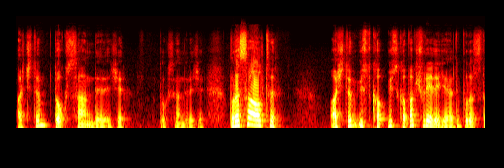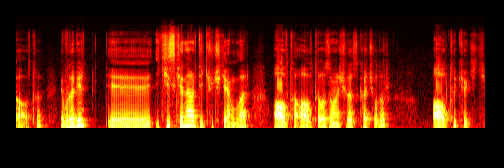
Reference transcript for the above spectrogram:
açtım? 90 derece. 90 derece. Burası 6. Açtım. Üst, kap, üst kapak şuraya da geldi. Burası da 6. E burada bir e, ikizkenar dik üçgen var. 6, 6. O zaman şurası kaç olur? 6 kök 2.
